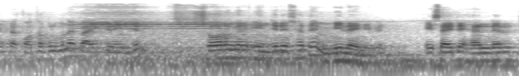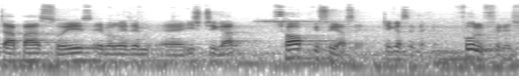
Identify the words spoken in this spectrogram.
একটা কথা বলব না, বাইকের ইঞ্জিন শোরুমের ইঞ্জিনের সাথে মিলাই নেবেন। এই সাইডে হ্যান্ডেল চাপা, সুইচ এবং এই যে স্টিকার সব কিছুই আছে, ঠিক আছে? দেখেন ফুল ফ্রেশ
